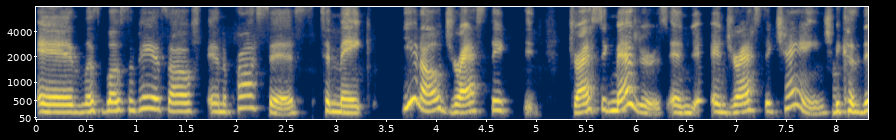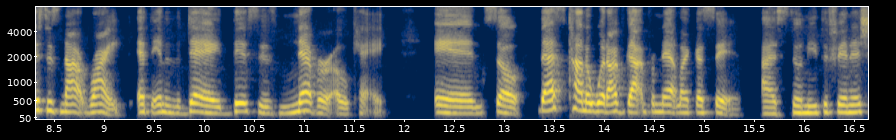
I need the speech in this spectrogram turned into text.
And let's blow some pants off in the process to make, you know, drastic drastic measures and, and drastic change because this is not right. At the end of the day, this is never okay. And so that's kind of what I've gotten from that. Like I said, I still need to finish.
